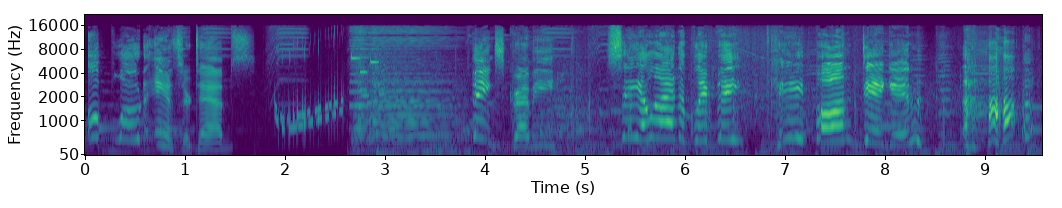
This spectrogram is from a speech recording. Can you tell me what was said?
Upload answer tabs. Thanks, Krabby. See you later, Blippi. Keep on digging.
